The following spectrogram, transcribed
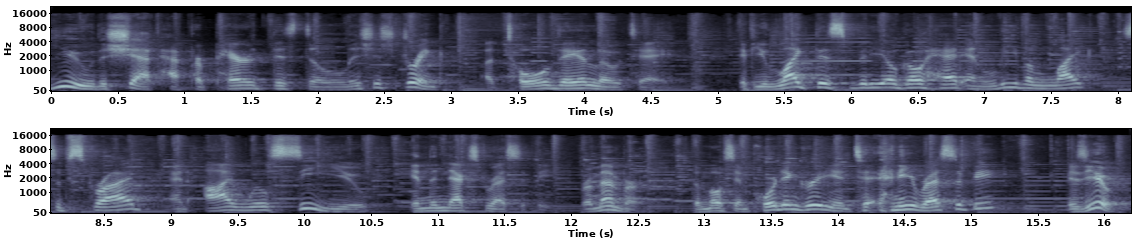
you, the chef, have prepared this delicious drink, Atole de Elote. If you like this video, go ahead and leave a like, subscribe, and I will see you in the next recipe. Remember, the most important ingredient to any recipe is you.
